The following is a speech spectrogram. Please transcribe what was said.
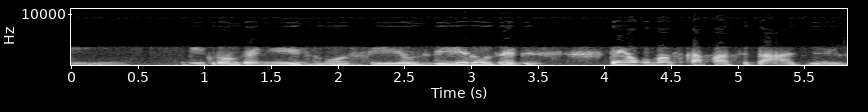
de micro-organismos e os vírus, eles têm algumas capacidades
